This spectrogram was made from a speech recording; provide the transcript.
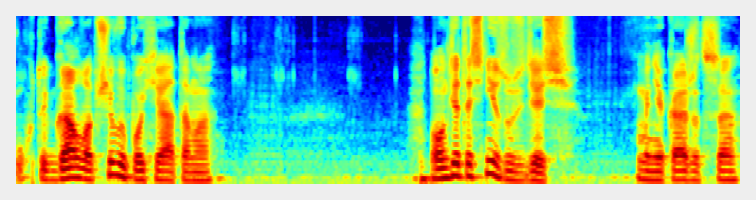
Ух ты, Гал вообще в эпохе атома. Он где-то снизу здесь, мне кажется.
